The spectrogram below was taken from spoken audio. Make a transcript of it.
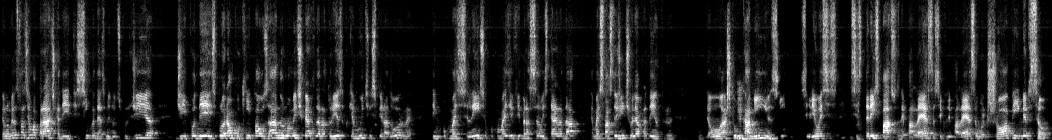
pelo menos, fazer uma prática de, de 5 a 10 minutos por dia, de poder explorar um pouquinho, pausar, normalmente perto da natureza, porque é muito inspirador, né? Tem um pouco mais de silêncio, um pouco mais de vibração externa, dá, é mais fácil da gente olhar para dentro. Né? Então, acho que um uhum. caminho assim seriam esses, esses três passos, né? Palestra, ciclo de palestra, workshop e imersão.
